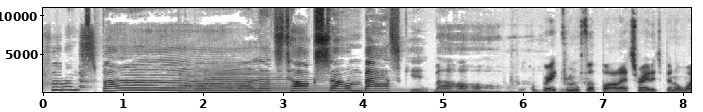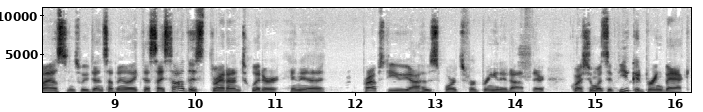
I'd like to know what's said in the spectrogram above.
Fun spot. Let's talk some basketball. A break from football. That's right. It's been a while since we've done something like this. I saw this thread on Twitter, and uh, props to you, Yahoo Sports, for bringing it up. Their question was if you could bring back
